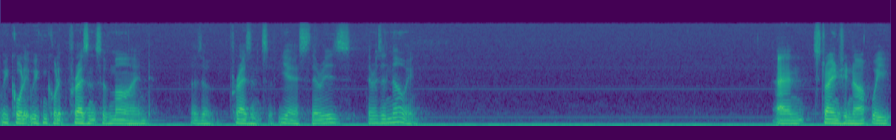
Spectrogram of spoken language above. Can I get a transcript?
we call it. We can call it presence of mind. As a presence of yes, there is there is a knowing. And strange enough, we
